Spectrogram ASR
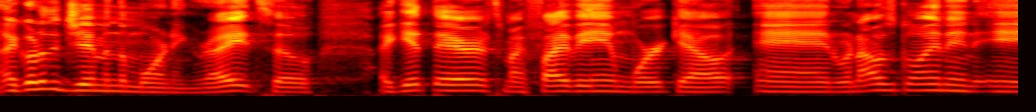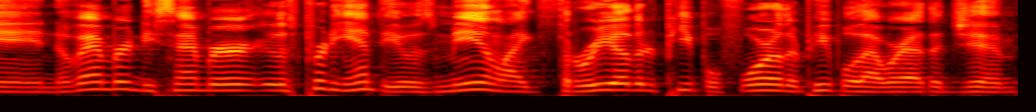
I go to the gym in the morning, right? So I get there, it's my 5 a.m. workout. And when I was going in in November, December, it was pretty empty. It was me and like three other people, four other people that were at the gym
